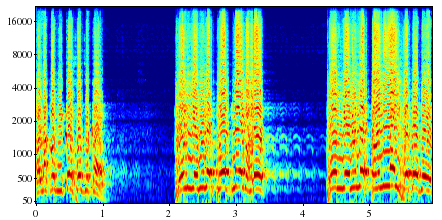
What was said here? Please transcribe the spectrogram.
आला का विकासाचं काय? फोन गेलेलं पोट नाही भरत. फोन गेलेलं पाणी नाही शेतात येत.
